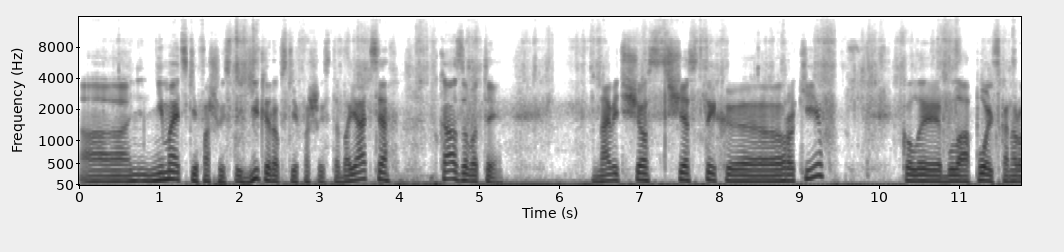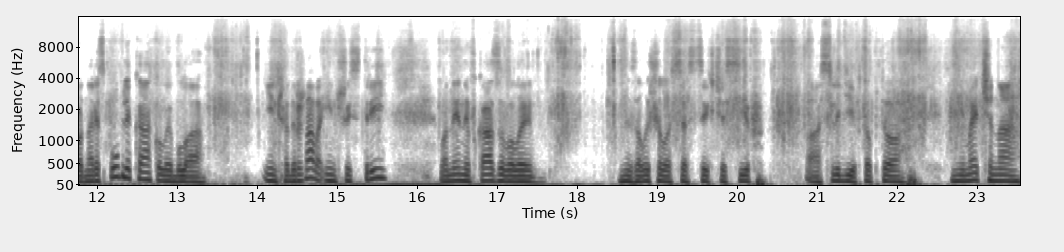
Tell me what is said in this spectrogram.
А, німецькі фашисти, гітлерівські фашисти бояться вказувати. Навіть що ще з тих е, років, коли була Польська Народна Республіка, коли була інша держава, інший стрій, вони не вказували, не залишилося з цих часів а, слідів. Тобто Німеччина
